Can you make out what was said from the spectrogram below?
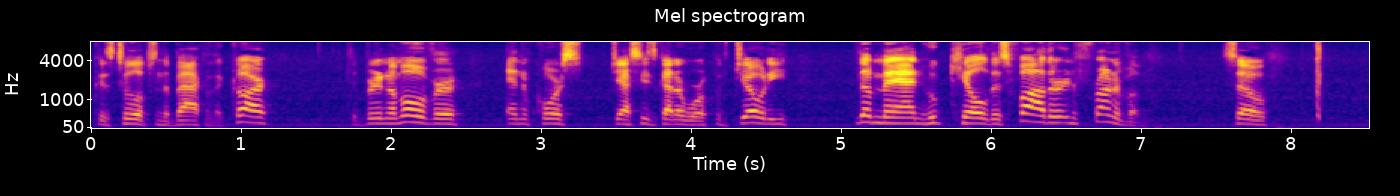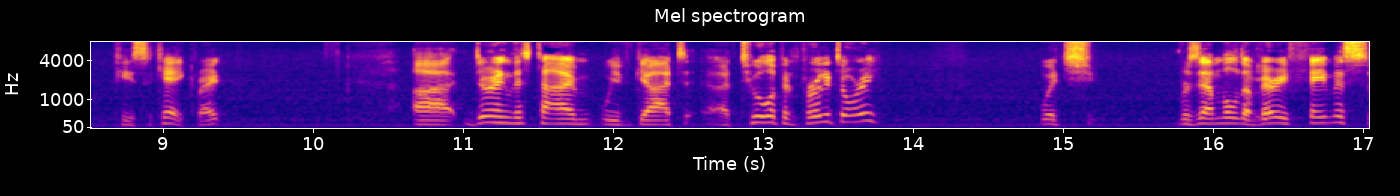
because Tulip's in the back of the car, to bring him over. And of course, Jesse's got to work with Jody, the man who killed his father in front of him. So, piece of cake, right? Uh, during this time, we've got uh, Tulip in Purgatory, which resembled a very famous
